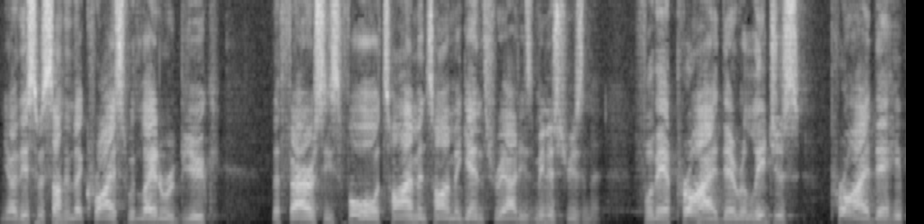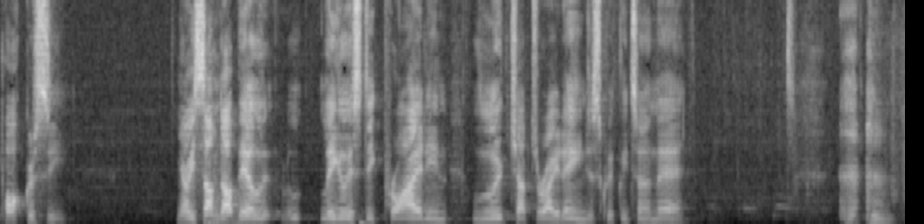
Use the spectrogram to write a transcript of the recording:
You know, this was something that Christ would later rebuke the Pharisees for time and time again throughout his ministry, isn't it? For their pride, their religious pride, their hypocrisy. You know, he summed up their legalistic pride in Luke chapter 18. Just quickly turn there.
